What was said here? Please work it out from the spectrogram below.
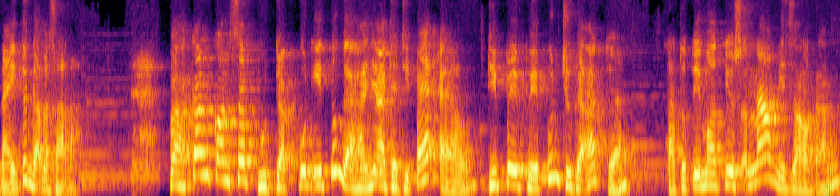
Nah itu nggak masalah. Bahkan konsep budak pun itu nggak hanya ada di PL, di PB pun juga ada. 1 Timotius 6 misalkan,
